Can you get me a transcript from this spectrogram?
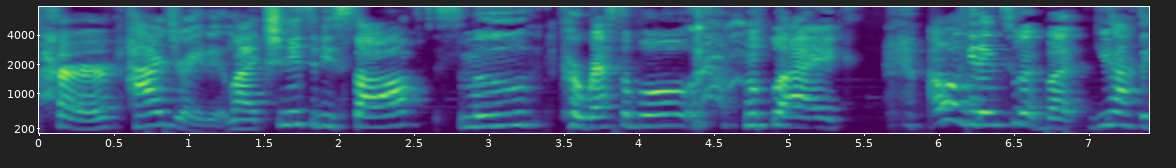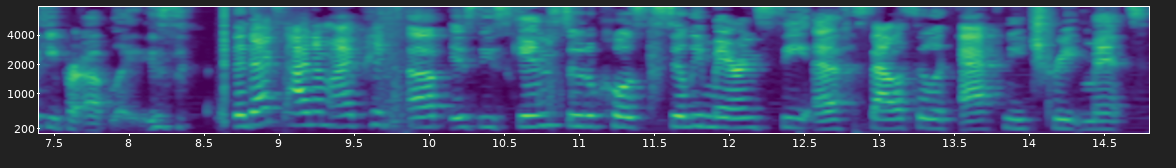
her hydrated. Like she needs to be soft, smooth, caressable, like I won't get into it, but you have to keep her up, ladies. The next item I picked up is the SkinCeuticals Silymarin CF Salicylic Acne Treatment.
